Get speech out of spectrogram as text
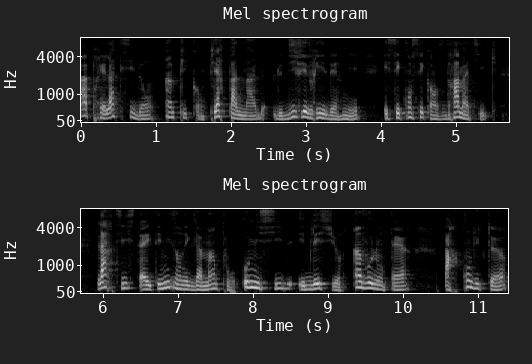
Après l'accident impliquant Pierre Palmade le 10 février dernier et ses conséquences dramatiques, l'artiste a été mis en examen pour homicide et blessure involontaire par conducteur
